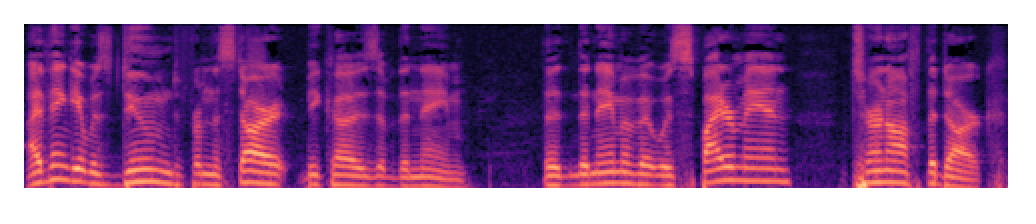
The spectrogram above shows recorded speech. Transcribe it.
I think it was doomed from the start because of the name. the The name of it was Spider-Man: Turn Off the Dark.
